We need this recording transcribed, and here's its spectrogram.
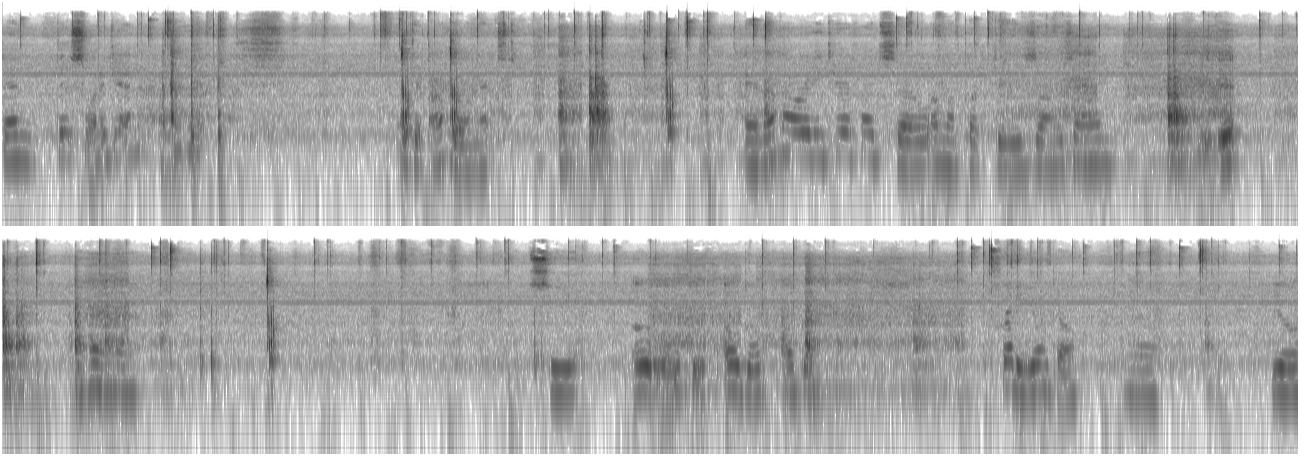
Then this one again. Okay, I'm going next. And I'm already terrified, so I'm gonna put these eyes on. See. Oh, okay. I'll go. I'll go. Freddy, you'll go. Yeah. Yeah.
